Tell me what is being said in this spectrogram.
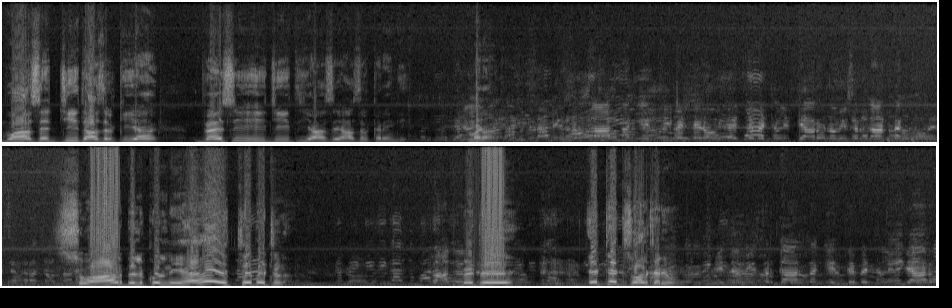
वहाँ से जीत हासिल किया वैसी ही जीत यहाँ से हासिल करेंगे मना ਨਵੀਂ ਸਰਕਾਰ ਤੱਕ ਇੱਥੇ ਹੀ ਬੈਠੇ ਰਹੋਗੇ ਇੱਥੇ ਬੈਠਣ ਲਈ ਤਿਆਰ ਹੋ ਨਵੀਂ ਸਰਕਾਰ ਤੱਕ ਹੋਰ ਇਸੇ ਤਰ੍ਹਾਂ ਚੱਲਦਾ ਸਵਾਲ ਬਿਲਕੁਲ ਨਹੀਂ ਹੈ ਇੱਥੇ ਬੈਠਣ ਬੇਟੇ ਇੱਕ ਇੱਕ ਸਵਾਲ ਕਰਿਓ ਇਹ ਨਵੀਂ ਸਰਕਾਰ ਤੱਕ ਇੱਥੇ ਬੈਠਣ ਲਈ ਤਿਆਰ ਹੋ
